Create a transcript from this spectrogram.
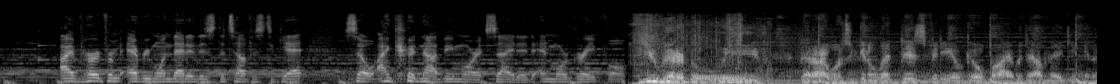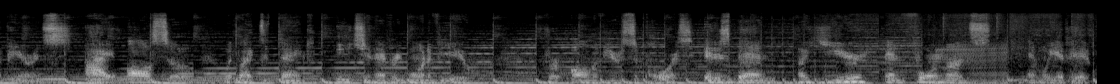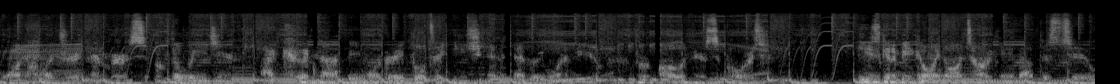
I've heard from everyone that it is the toughest to get, so I could not be more excited and more grateful. You better believe that I wasn't gonna let this video go by without making an appearance. I also would like to thank each and every one of you for all of your support. It has been a year and four months, and we have hit 100 members of the Legion. I could not be more grateful to each and every one of you for all of your support. He's gonna be going on talking about this too,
